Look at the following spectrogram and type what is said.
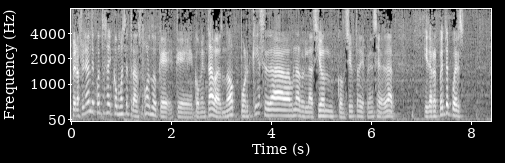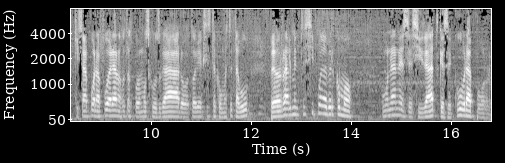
pero al final de cuentas hay como este trasfondo que, que comentabas, ¿no? ¿Por qué se da una relación con cierta diferencia de edad? Y de repente, pues, quizá por afuera nosotros podemos juzgar o todavía existe como este tabú, pero realmente sí puede haber como una necesidad que se cubra por,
